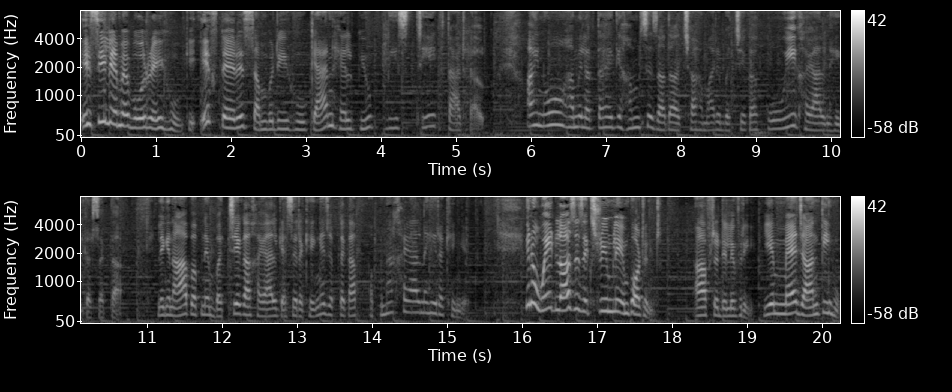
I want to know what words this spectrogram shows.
इसीलिए मैं बोल रही हूँ कि if there is somebody who can help you please take that help I know हमें लगता है कि हमसे ज़्यादा अच्छा हमारे बच्चे का कोई ख्याल नहीं कर सकता। लेकिन आप अपने बच्चे का ख्याल कैसे रखेंगे जब तक आप अपना ख्याल नहीं रखेंगे? You know weight loss is extremely important after delivery ये मैं जानती हूँ।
